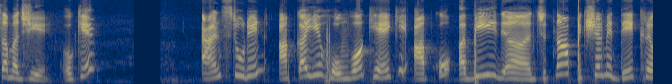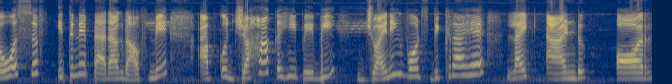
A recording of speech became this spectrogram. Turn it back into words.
समझिए, ओके? एंड स्टूडेंट आपका ये होमवर्क है कि आपको अभी जितना आप पिक्चर में देख रहे हो, सिर्फ़ इतने पैराग्राफ में आपको जहाँ कहीं पे भी ज्वाइनिंग वर्ड्स दिख रहा है लाइक एंड और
